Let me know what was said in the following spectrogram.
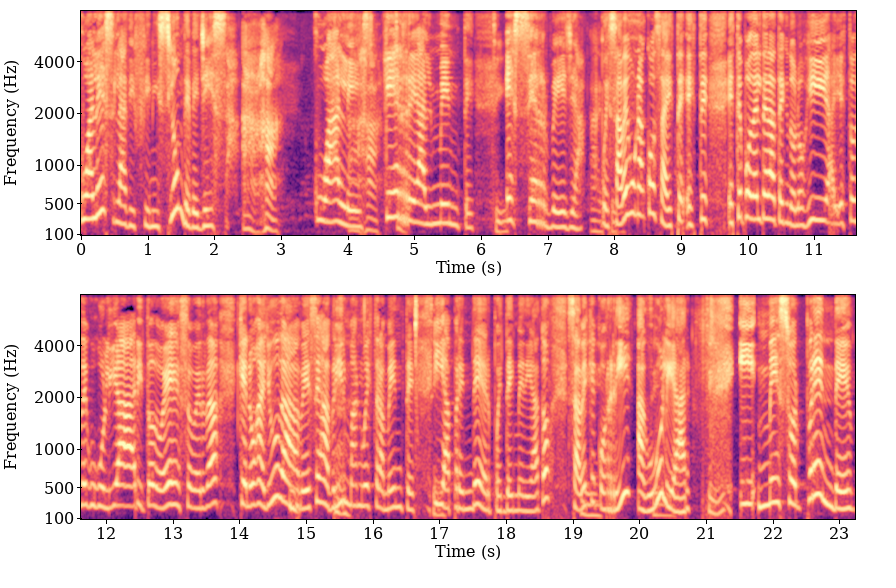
cuál es la definición de belleza. Ajá. ¿Cuál es? Ajá, ¿Qué sí. realmente Sí. es ser bella? Así pues sabes es. una cosa, este, este, este poder de la tecnología y esto de googlear y todo eso, ¿verdad? Que nos ayuda a veces a abrir más nuestra mente Mm. Y aprender. Pues de inmediato, sabes que corrí a googlear y me sorprende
